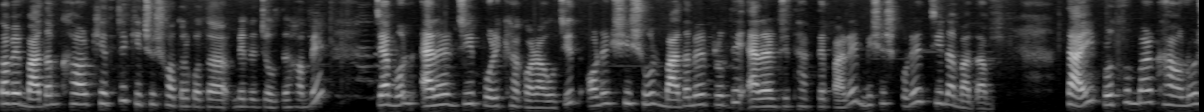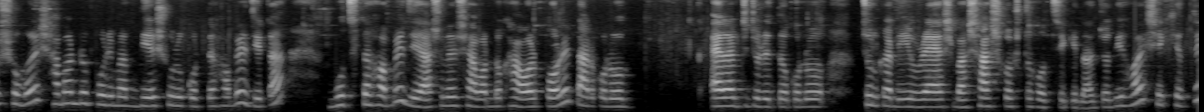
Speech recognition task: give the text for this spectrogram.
তবে বাদাম খাওয়ার ক্ষেত্রে কিছু সতর্কতা মেনে চলতে হবে। যেমন, অ্যালার্জি পরীক্ষা করা উচিত। অনেক শিশুর বাদামের প্রতি অ্যালার্জি থাকতে পারে, বিশেষ করে চীনা বাদাম। তাই প্রথমবার খাওয়ানোর সময় সামান্য পরিমাণ দিয়ে শুরু করতে হবে, যেটা বুঝতে হবে যে আসলে সামান্য খাওয়ার পরে তার কোনো অ্যালার্জি জড়িত কোনো চুলকানি, র্যাশ বা শ্বাসকষ্ট হচ্ছে কিনা। যদি হয়, সেক্ষেত্রে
